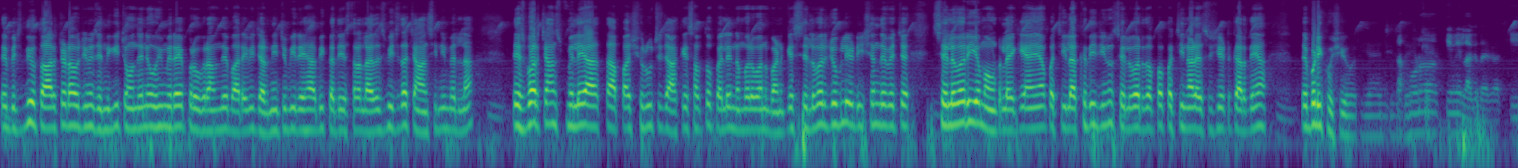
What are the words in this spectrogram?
ਤੇ ਵਿੱਚ ਦੀ ਉਤਾਰ ਚੜਾਓ ਜਿਵੇਂ ਜ਼ਿੰਦਗੀ ਚ ਆਉਂਦੇ ਨੇ ਉਹੀ ਮੇਰੇ ਪ੍ਰੋਗਰਾਮ ਦੇ ਬਾਰੇ ਵੀ ਜਰਨੀ ਚ ਵੀ ਰਿਹਾ ਵੀ ਕਦੇ ਇਸ ਤਰ੍ਹਾਂ ਲੱਗਦਾ ਸੀ ਵੀ ਇਹਦਾ ਚਾਂਸ ਹੀ ਨਹੀਂ ਮਿਲਣਾ। ਤੇ ਇਸ ਵਾਰ ਚਾਂਸ ਮਿਲਿਆ ਤਾਂ ਆਪਾਂ ਸ਼ੁਰੂ ਚ ਜਾ ਕੇ ਸਭ ਤੋਂ ਪਹਿਲੇ ਨੰਬਰ 1 ਬਣ ਕੇ ਸਿਲਵਰ ਜੁਬਲੀ ਐਡੀਸ਼ਨ ਦੇ ਵਿੱਚ ਸਿਲਵਰ ਹੀ ਅਮਾਉਂਟ ਲੈ ਕੇ ਆਏ ਆ 25 ਲੱਖ ਦੀ ਜਿਹਨੂੰ ਸਿਲਵਰ ਆਪਾਂ 25 ਨਾਲ ਐਸੋਸੀਏਟ ਕਰਦੇ ਆ ਤੇ ਬੜੀ ਖੁਸ਼ੀ ਹੋ ਰਹੀ ਹੈ ਇਹ ਚੀਜ਼ ਤਾਂ ਹੁਣ ਕਿਵੇਂ ਲੱਗਦਾ ਹੈਗਾ ਕਿ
